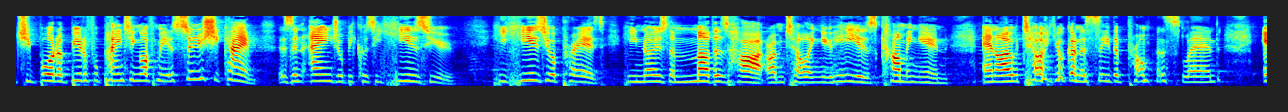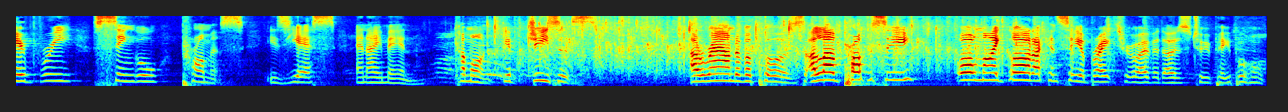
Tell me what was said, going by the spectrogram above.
she bought a beautiful painting off me. As soon as she came, as an angel because he hears you. He hears your prayers. He knows the mother's heart. I'm telling you, He is coming in. And I will tell you, you're going to see the promised land. Every single promise is yes and amen. Come on, give Jesus a round of applause. I love prophecy. Oh my God, I can see a breakthrough over those two people.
